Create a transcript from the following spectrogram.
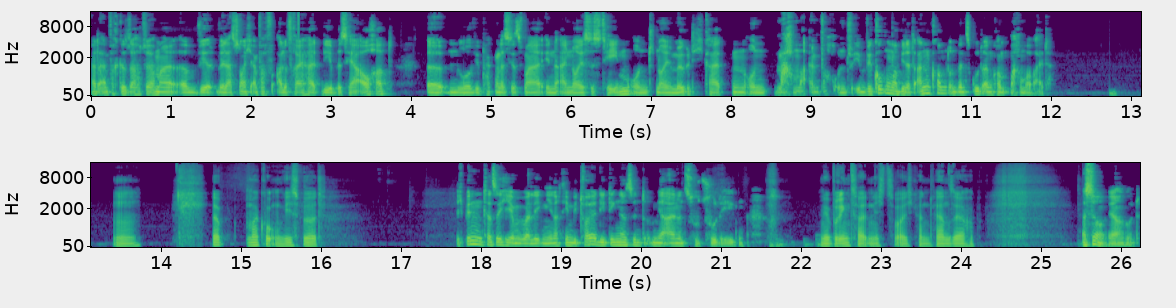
hat einfach gesagt, hör mal, äh, wir, wir lassen euch einfach alle Freiheiten, die ihr bisher auch habt. Äh, nur wir packen das jetzt mal in ein neues System und neue Möglichkeiten und machen wir einfach. Und wir gucken mal, wie das ankommt und wenn es gut ankommt, machen wir weiter. Mhm. Ja, mal gucken, wie es wird. Ich bin tatsächlich am überlegen, je nachdem wie teuer die Dinger sind, um mir einen zuzulegen. Mir bringt's halt nichts, weil ich keinen Fernseher habe. Ach so, ja gut.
